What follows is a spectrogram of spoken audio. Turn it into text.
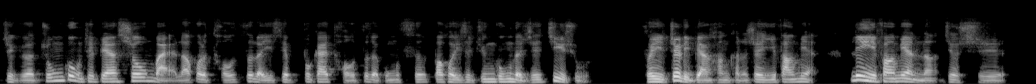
这个中共这边收买了或者投资了一些不该投资的公司，包括一些军工的这些技术。所以这里边很可能是一方面。另一方面呢，就是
